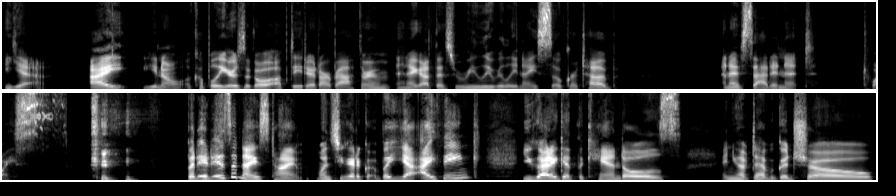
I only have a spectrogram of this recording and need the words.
Yeah. I, you know, a couple of years ago updated our bathroom and I got this really, really nice soaker tub. And I've sat in it twice. But it is a nice time once you get a. But yeah, I think you got to get the candles and you have to have a good show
